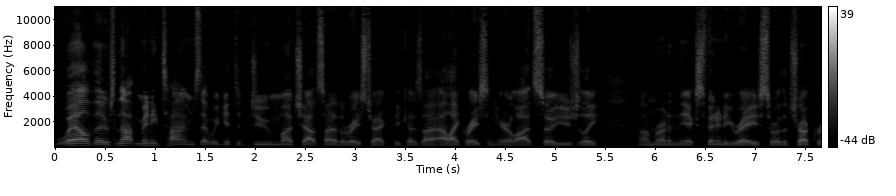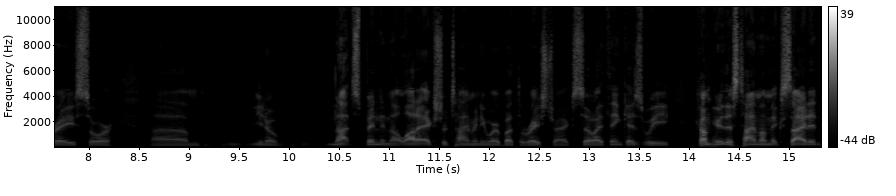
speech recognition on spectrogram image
well, there's not many times that we get to do much outside of the racetrack because I, I like racing here a lot. So usually I'm running the Xfinity race or the truck race or, um, you know, not spending a lot of extra time anywhere but the racetrack. So I think as we come here this time, I'm excited.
